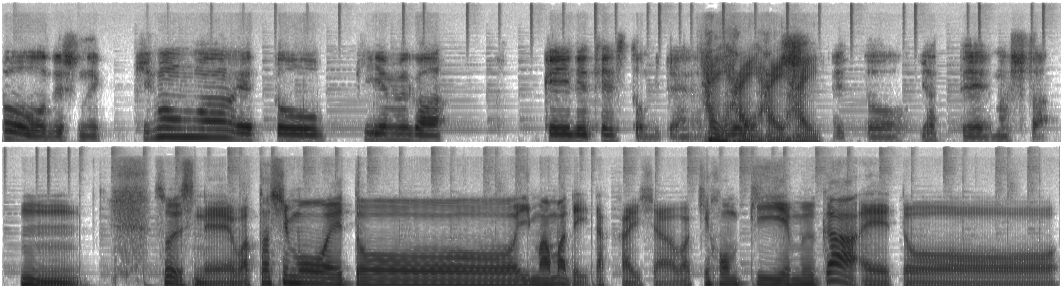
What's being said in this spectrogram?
そうですね。基本は、えっ、ー、と、PM が受け入れテストみたいなのを、はいはいはいはい。えっ、ー、と、やってました。うんうん。そうですね。私も、えっ、と、今までいた会社は基本 PM が、えっ、と、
